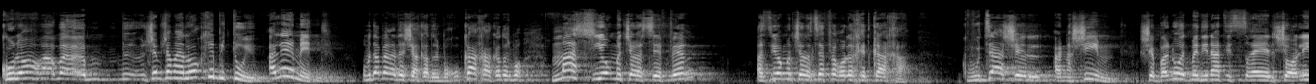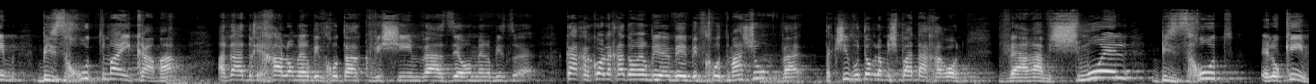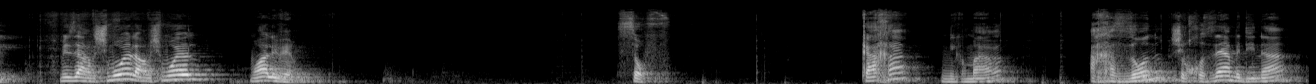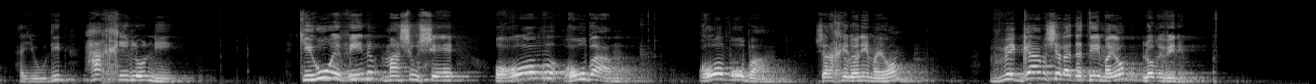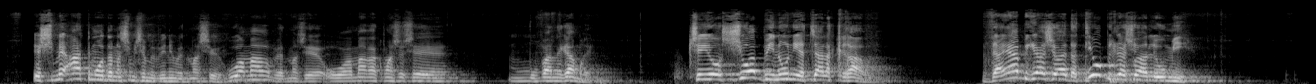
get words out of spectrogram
כולו, שם שמיים לא כביטוי, על אמת. הוא מדבר על זה שהקדוש ברוך הוא ככה, הקדוש ברוך הוא... מה הסיומת של הספר? הסיומת של הספר הולכת ככה. קבוצה של אנשים שבנו את מדינת ישראל שואלים בזכות מה היא קמה, אז האדריכל אומר בזכות הכבישים, ואז זה אומר בזכות... ככה כל אחד אומר בזכות משהו, ותקשיבו טוב למשפט האחרון. והרב שמואל בזכות אלוקים. מי זה הרב שמואל? הרב שמואל מואליבר. סוף. ככה נגמר החזון של חוזה המדינה היהודית החילוני. כי הוא הבין משהו שרוב רובם, רוב רובם של החילונים היום, וגם של הדתיים היום, לא מבינים. יש מעט מאוד אנשים שמבינים את מה שהוא אמר, ואת מה שהוא אמר רק משהו שמובן לגמרי. כשיהושע בן נון יצא לקרב, זה היה בגלל שהוא היה דתי או בגלל שהוא היה לאומי?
